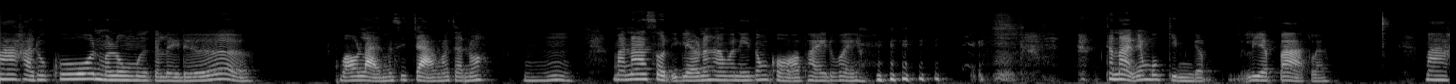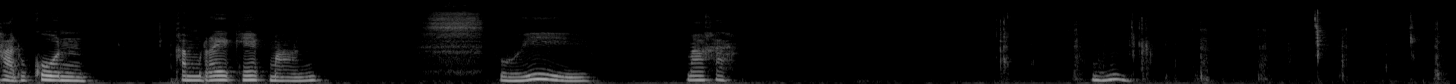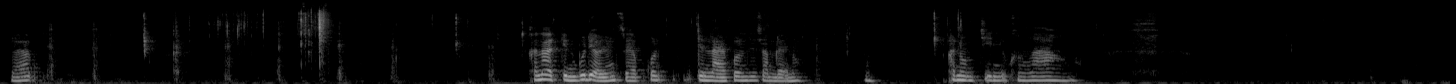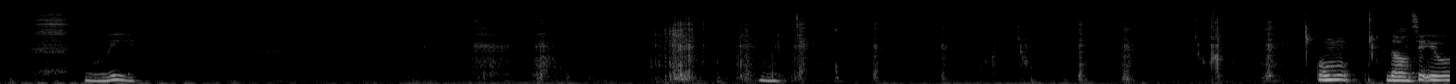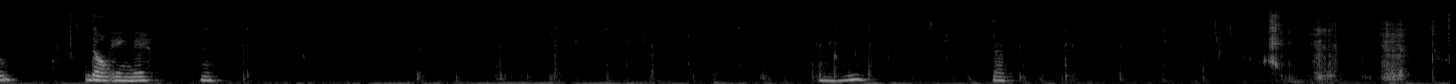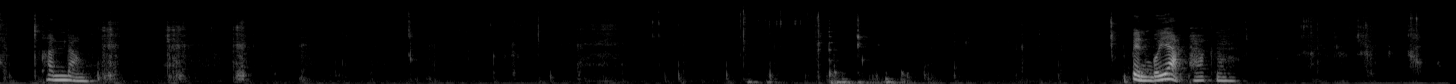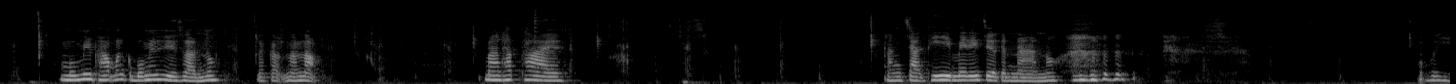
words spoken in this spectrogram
มาค่ะทุกคนมาลงมือกันเลยเด้อเบาหลายมันสิจางเนาะจ้ะเนาะ มมาหน้าสดอีกแล้วนะคะ วันนี้ต้องขออภัยด้วย ขนาดยังบ่กินกับเลียปากแล้วมาค่ะทุกคนคำแรกแหกมันอุ้ยมาค่ะ อืมครับ ขนาดกินผู้เดียวยังแซ่บคนกินหลายคนที่จำได้เนาะขนมจีนอยู่ข้างล่างอุ้ยกุ้งดองซีอิ๊วดองเองเด้อืมอืม ซ่บคันดัง เป็นบ่อยากพักนะบ่มีพักมันกับบ่มีสีสันเนาะแต่กับนั้นอะมาทักทาย หลังจากที่ไม่ได้เจอกันนานเนาะโอ้ย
